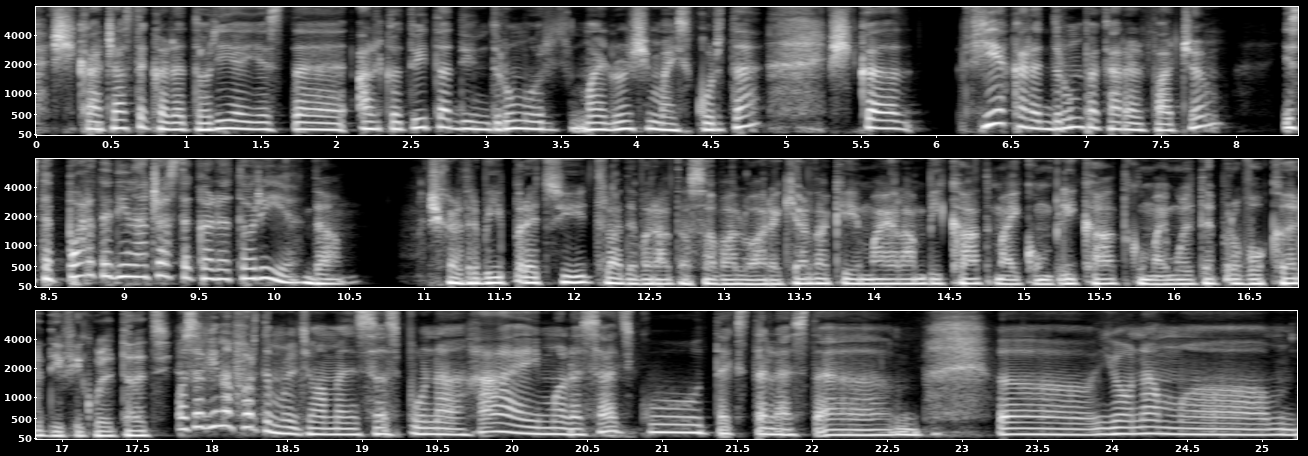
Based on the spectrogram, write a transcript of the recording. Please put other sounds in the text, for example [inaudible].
și că această călătorie este alcătuită din drumuri mai lungi și mai scurte și că fiecare drum pe care îl facem este parte din această călătorie. Da. Și că ar trebui prețuit la adevărata sa valoare, chiar dacă e mai alambicat, mai complicat, cu mai multe provocări, dificultăți. O să vină foarte mulți oameni să spună hai, mă lăsați cu textele astea. Uh, Eu n-am uh, uh,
